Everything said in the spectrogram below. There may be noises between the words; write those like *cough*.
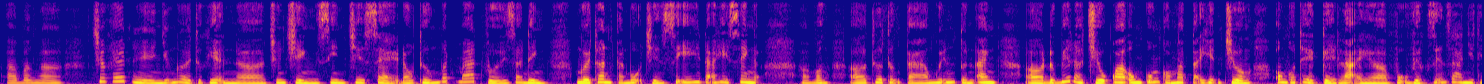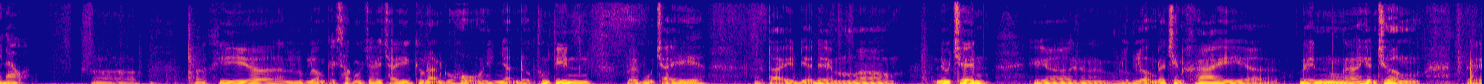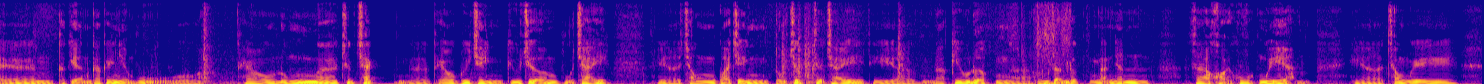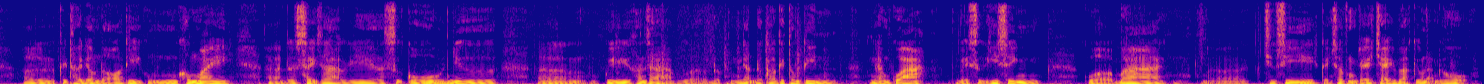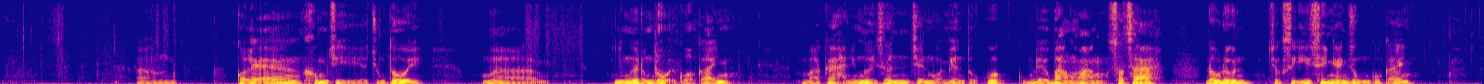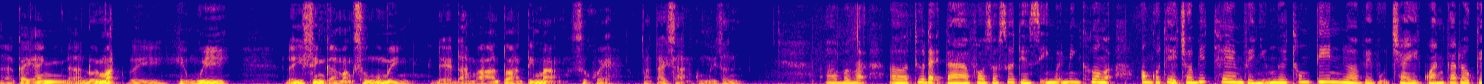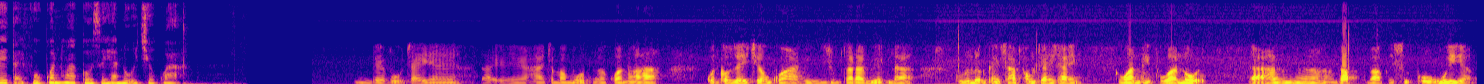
À, vâng, à, trước hết thì những người thực hiện à, chương trình xin chia sẻ đau thương mất mát với gia đình, người thân cán bộ chiến sĩ đã hy sinh. À, vâng, à, thưa Thượng tá Nguyễn Tuấn Anh, à, được biết là chiều qua ông cũng có mặt tại hiện trường, ông có thể kể lại à, vụ việc diễn ra như thế nào ạ? À, Ờ, khi ờ, lực lượng cảnh sát phòng cháy cháy cứu nạn cứu hộ nhận được thông tin về vụ cháy ờ, tại địa điểm nêu trên thì lực lượng đã triển khai đến hiện trường để thực hiện các cái nhiệm vụ theo đúng chức trách theo quy trình cứu chữa vụ cháy. Thì trong quá trình tổ chức chữa cháy thì đã cứu được hướng dẫn được nạn nhân ra khỏi khu vực nguy hiểm. Thì trong cái Ờ, cái thời điểm đó thì cũng không may uh, xảy ra cái sự cố như uh, quý khán giả vừa được nhận được các cái thông tin ngày hôm qua về sự hy sinh của ba uh, chiến sĩ cảnh sát phòng cháy cháy và cứu nạn cứu hộ. Uh, có lẽ không chỉ chúng tôi mà những người đồng đội của các anh mà cả những người dân trên mọi miền tổ quốc cũng đều bàng hoàng xót xa đau đớn trước sự hy sinh anh dũng của các anh à, các anh đã đối mặt với hiểm nguy đã hy sinh cả mạng sống của mình để đảm bảo an toàn tính mạng sức khỏe và tài sản của người dân À, vâng ạ, à, thưa đại tá phó giáo sư tiến sĩ Nguyễn Minh Khương ạ, ông có thể cho biết thêm về những người thông tin ờ, về vụ cháy quán karaoke tại phố Quan Hoa cầu giấy Hà Nội chiều qua? Cái vụ cháy tại 231 Quan Hoa, quận cầu giấy chiều hôm qua thì chúng ta đã biết là của lực lượng cảnh sát phòng cháy cháy công an thành phố Hà Nội đã gặp vào cái sự cố nguy hiểm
